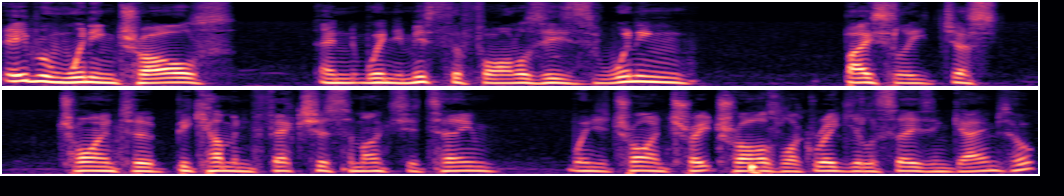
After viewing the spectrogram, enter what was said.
even winning trials and when you miss the finals is winning basically just trying to become infectious amongst your team when you try and treat trials like regular season games hook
